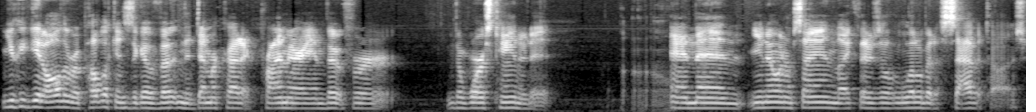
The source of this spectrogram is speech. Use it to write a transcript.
you could get all the Republicans to go vote in the Democratic primary and vote for the worst candidate. And then, you know what I'm saying? Like, there's a little bit of sabotage.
